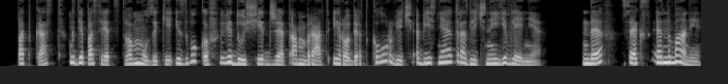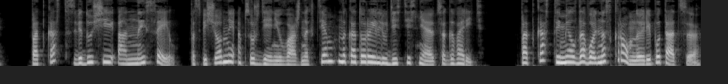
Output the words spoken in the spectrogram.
– подкаст, где посредством музыки и звуков ведущие Джет Амбрат и Роберт Клурвич объясняют различные явления. Death, Sex and Money – подкаст с ведущей Анной Сейл, посвященный обсуждению важных тем, на которые люди стесняются говорить. Подкаст имел довольно скромную репутацию,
